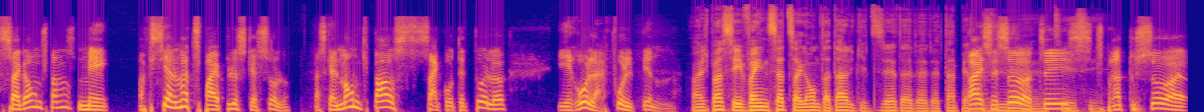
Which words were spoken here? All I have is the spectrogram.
secondes, je pense, mais officiellement, tu perds plus que ça. là. Parce que le monde qui passe à côté de toi, là, il roule à full pin. Ouais, je pense que c'est 27 secondes total qu'il disait de temps perdu. Ouais, c'est ça. euh, si tu prends tout ça.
